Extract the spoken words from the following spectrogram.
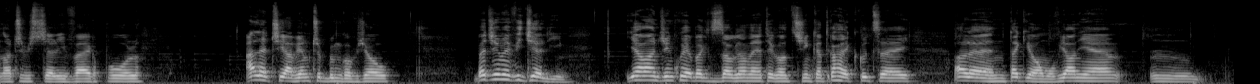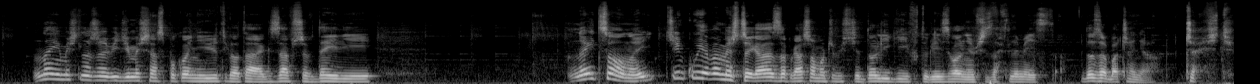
no oczywiście Liverpool, ale czy ja wiem, czy bym go wziął? Będziemy widzieli. Ja Wam dziękuję bardzo za oglądanie tego odcinka, trochę krócej, ale takie omówienie. Mm, No i myślę, że widzimy się na spokojnie jutro, tak jak zawsze w daily. No i co? No i dziękuję Wam jeszcze raz. Zapraszam oczywiście do ligi, w której zwolnią się za chwilę miejsca. Do zobaczenia. Cześć.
